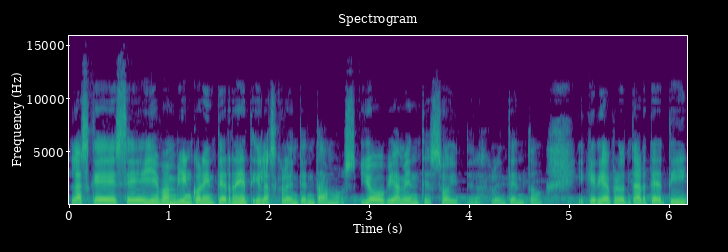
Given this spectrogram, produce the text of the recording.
las que se llevan bien con Internet y las que lo intentan Yo obviamente soy de las que lo intento y quería preguntarte a ti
